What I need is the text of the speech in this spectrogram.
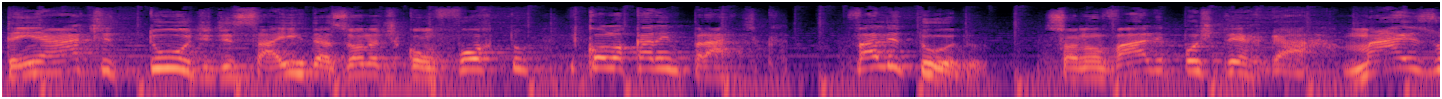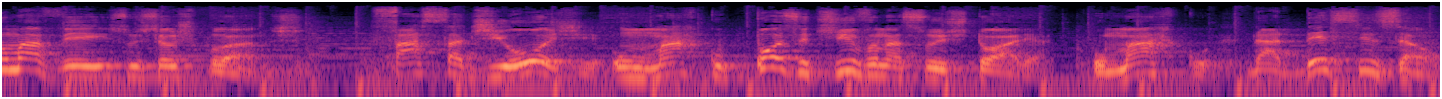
tenha a atitude de sair da zona de conforto e colocar em prática. Vale tudo, só não vale postergar mais uma vez os seus planos. Faça de hoje um marco positivo na sua história, o marco da decisão.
